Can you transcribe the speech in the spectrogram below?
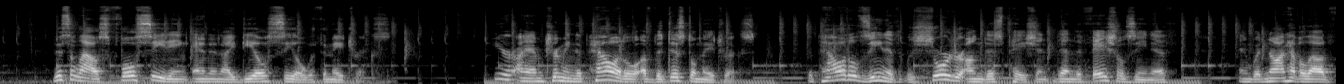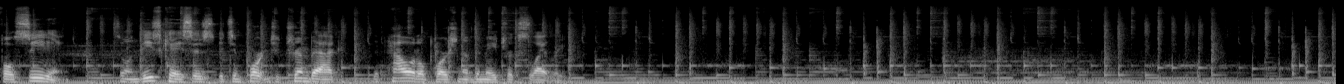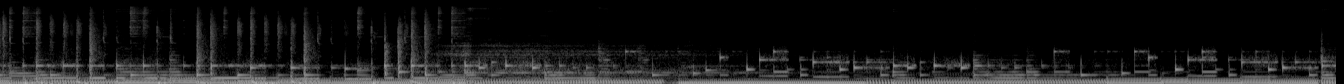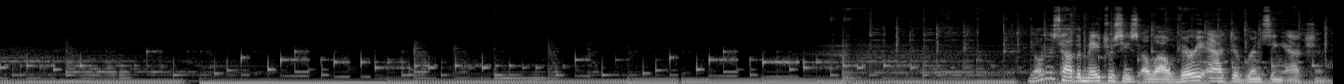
This allows full seating and an ideal seal with the matrix. Here I am trimming the palatal of the distal matrix. The palatal zenith was shorter on this patient than the facial zenith and would not have allowed full seating. So in these cases, it's important to trim back the palatal portion of the matrix slightly. Notice how the matrices allow very active rinsing action.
